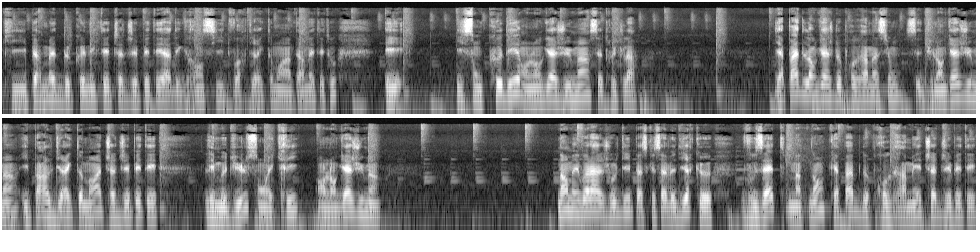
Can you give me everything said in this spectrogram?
qui permettent de connecter ChatGPT à des grands sites, voire directement à Internet et tout. Et ils sont codés en langage humain, ces trucs-là. Il n'y a pas de langage de programmation, c'est du langage humain. Ils parlent directement à ChatGPT. Les modules sont écrits en langage humain. Non, mais voilà, je vous le dis parce que ça veut dire que vous êtes maintenant capable de programmer ChatGPT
